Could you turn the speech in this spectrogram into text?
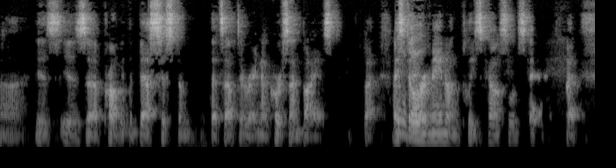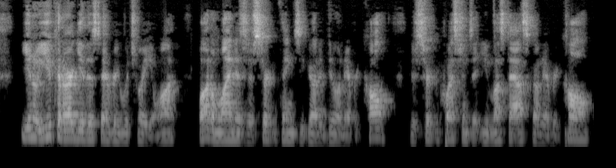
uh, is is uh, probably the best system that's out there right now. Of course, I'm biased, but I still remain on the Police Council of State. But you know, you can argue this every which way you want. Bottom line is, there's certain things you got to do on every call. There's certain questions that you must ask on every call,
